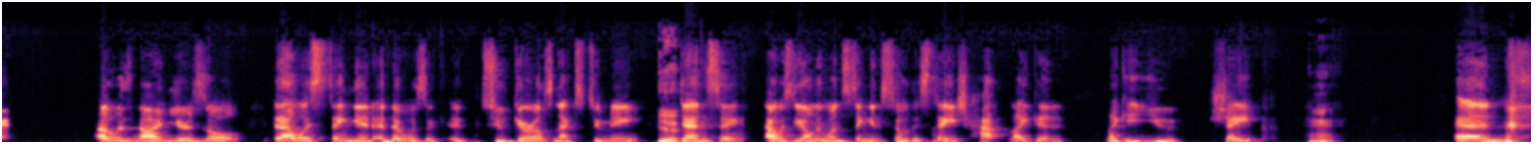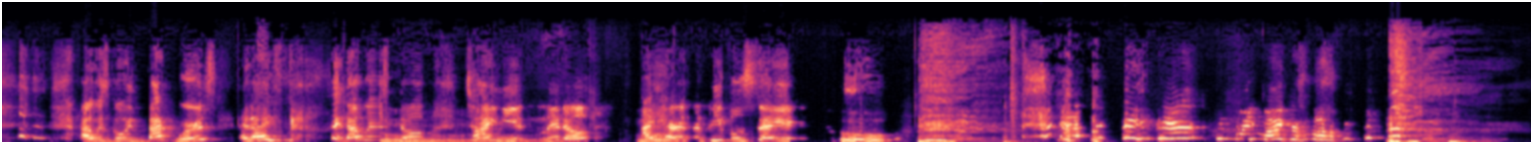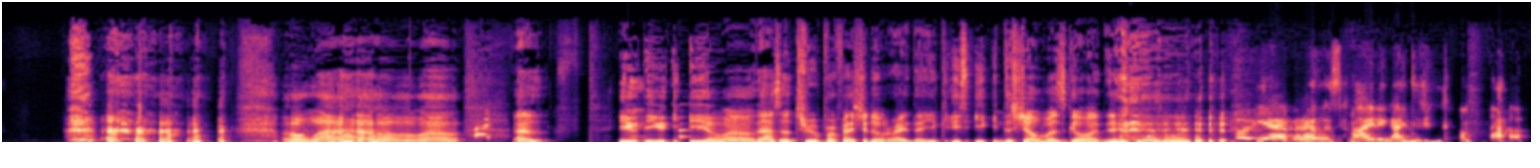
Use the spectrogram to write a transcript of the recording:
I was nine years old, and I was singing, and there was a, a, two girls next to me Yeah. dancing. I was the only one singing, so the stage had like a like a U shape, Hmm. and I was going backwards, and I and I was so Oh. tiny and little. I Oh. heard the people saying, "Ooh," and I just stayed there with my microphone. oh wow, wow. That's, you, you, you, wow. That's a true professional right there. You, you, you- the show was going. Oh yeah, but I was hiding. I didn't come out.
